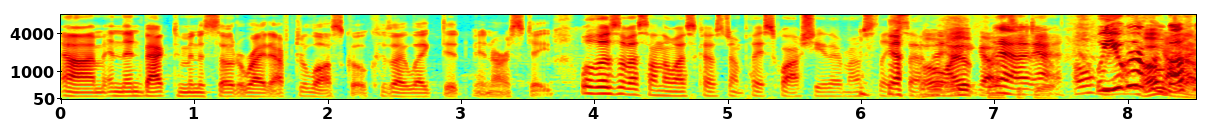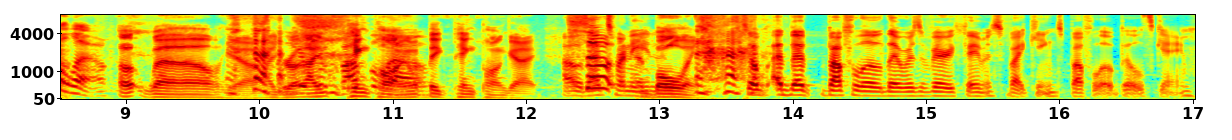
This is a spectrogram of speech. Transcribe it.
um, and then back to Minnesota right after law school because I liked it in our state. Well, those of us on the West Coast don't play squash either, mostly. So Oh, I have friends yeah, that do. yeah. Well, you grew up Oh, in yeah. Buffalo. Oh well, yeah. I grew. I from ping pong. I'm a big ping pong guy. Oh, So- that's funny. And bowling. so at the Buffalo, there was a very famous Vikings Buffalo Bills game.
